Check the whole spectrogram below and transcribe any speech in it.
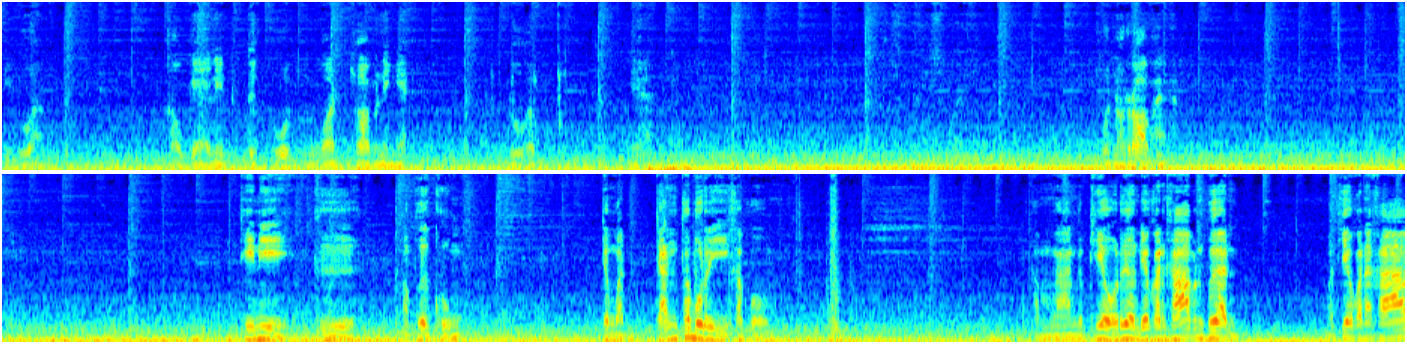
นี่ดูอะเขาแก่นี่ตึกโอ้วอดชอบมันอย่างเงี้ยดูครับ รอบฮะที่นี่คืออำเภอขลุง จังหวัดจันทบุรีครับผมทำงานกับเที่ยวเรื่องเดียวกันครับเพื่อนๆมาเที่ยวกันนะครับ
